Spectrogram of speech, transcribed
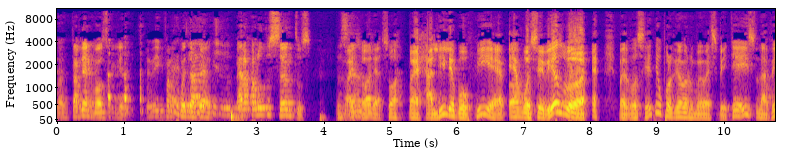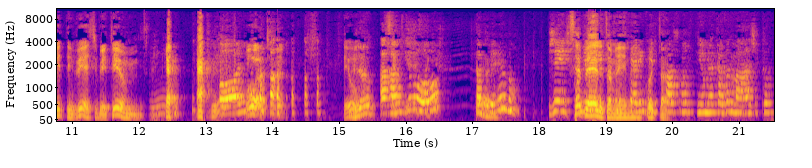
lá. Tá vendo, Valsilha? Você veio falando coisa claro velha. que- Ela falou do Santos. Mas olha só, mas a Lília Bonfim é, é você mesmo? Mas você tem um programa no meu SBT, é isso? Na VTV, SBT? Hum. Olha, Boa, tá? Deu? Arrasou. Tá vendo? Gente, Você é velho também, né? querem que eles Coitado. façam um filme A Casa Mágica,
